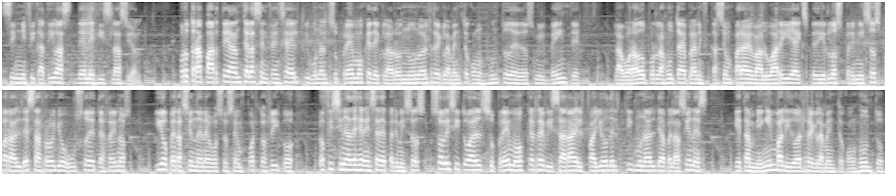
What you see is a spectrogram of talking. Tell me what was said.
significativas de legislación. Por otra parte, ante la sentencia del Tribunal Supremo que declaró nulo el reglamento conjunto de 2020, elaborado por la Junta de Planificación para evaluar y expedir los permisos para el desarrollo, uso de terrenos y operación de negocios en Puerto Rico, la Oficina de Gerencia de Permisos solicitó al Supremo que revisara el fallo del Tribunal de Apelaciones, que también invalidó el reglamento conjunto.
